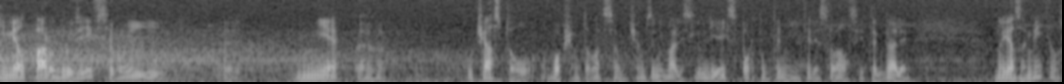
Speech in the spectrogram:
имел пару друзей всего и э, не э, участвовал, в общем-то, во всем, чем занимались люди, я и спортом-то не интересовался и так далее. Но я заметил,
